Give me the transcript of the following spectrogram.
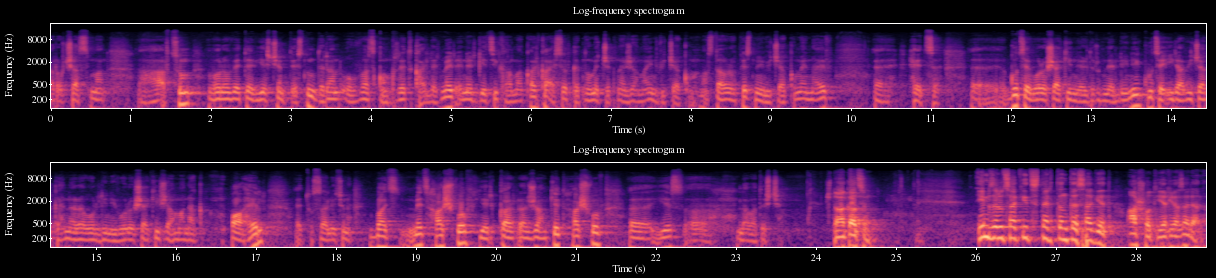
առողջացման հարցում, որովհետեւ ես չեմ տեսնում դրան ուղված կոնկրետ քայլեր։ Մեր էներգետիկ համակարգը այսօր գտնվում է ճգնաժամային վիճակում։ Մասնավորապես նույն վիճակում է նաեւ հեցը գուցե որոշակի ներդրումներ լինի, գուցե իրավիճակը հնարավոր լինի որոշակի ժամանակ պահել այդ ուսալիությունը, բայց մեծ հաշվով, երկարաժամկետ հաշվով ես լավատես չեմ։ Շնորհակալություն։ Իմ զրուցակիցներ տնտեսագետ Աշոտ Եղիազարյանը։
